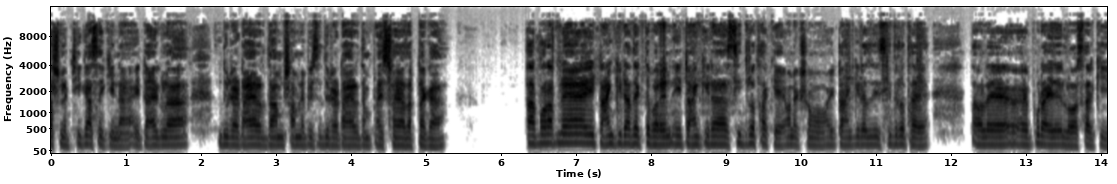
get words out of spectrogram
আসলে ঠিক আছে কি না এই টায়ারগুলা, দুইটা টায়ার দাম, সামনে পিছিয়ে দুইটা টায়ার দাম প্রায় ছয় হাজার টাকা। তারপর আপনি এই টাঙ্কিটা দেখতে পারেন, এই টাঙ্কিটা ছিদ্র থাকে অনেক সময়, এই টাঙ্কিটা যদি ছিদ্র থাকে তাহলে পুরাই লস আর কি।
